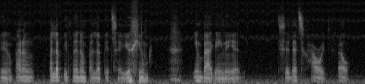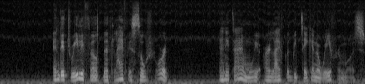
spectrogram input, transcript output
You know, parang palapit na ng palapit sa iyo yung yung bagay na yan. So that's how it felt. And it really felt that life is so short. Anytime we our life could be taken away from us.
